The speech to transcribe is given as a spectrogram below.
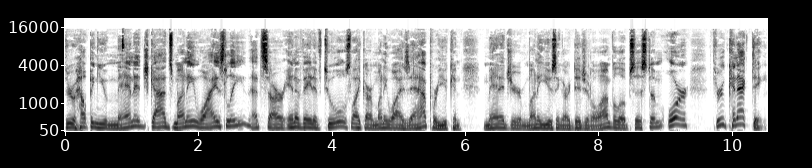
through helping you manage God's money wisely. That's our innovative tools like our MoneyWise app where you can manage your money using our digital envelope system or through connecting.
